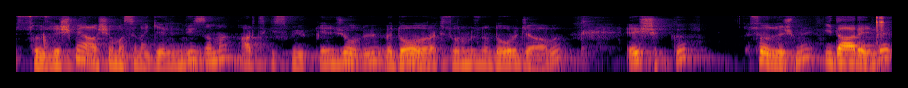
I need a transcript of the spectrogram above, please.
sözleşme aşamasına gelindiği zaman artık ismi yüklenici oluyor ve doğal olarak sorumuzun doğru cevabı E şıkkı sözleşme idare ile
